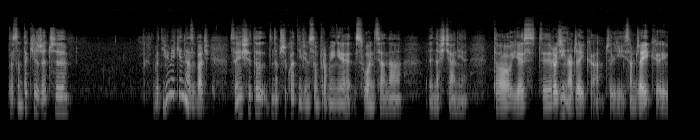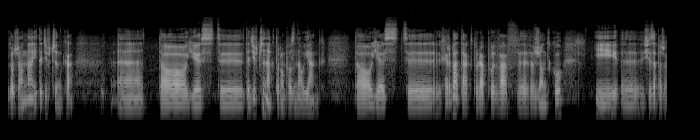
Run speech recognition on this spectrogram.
to są takie rzeczy, nawet nie wiem, jak je nazwać. W sensie to na przykład, nie wiem, są promienie słońca na, na ścianie. To jest rodzina Jake'a, czyli sam Jake, jego żona i ta dziewczynka. E, to jest y, ta dziewczyna, którą poznał Young. To jest y, herbata, która pływa w, we wrzątku i y, się zaparza,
